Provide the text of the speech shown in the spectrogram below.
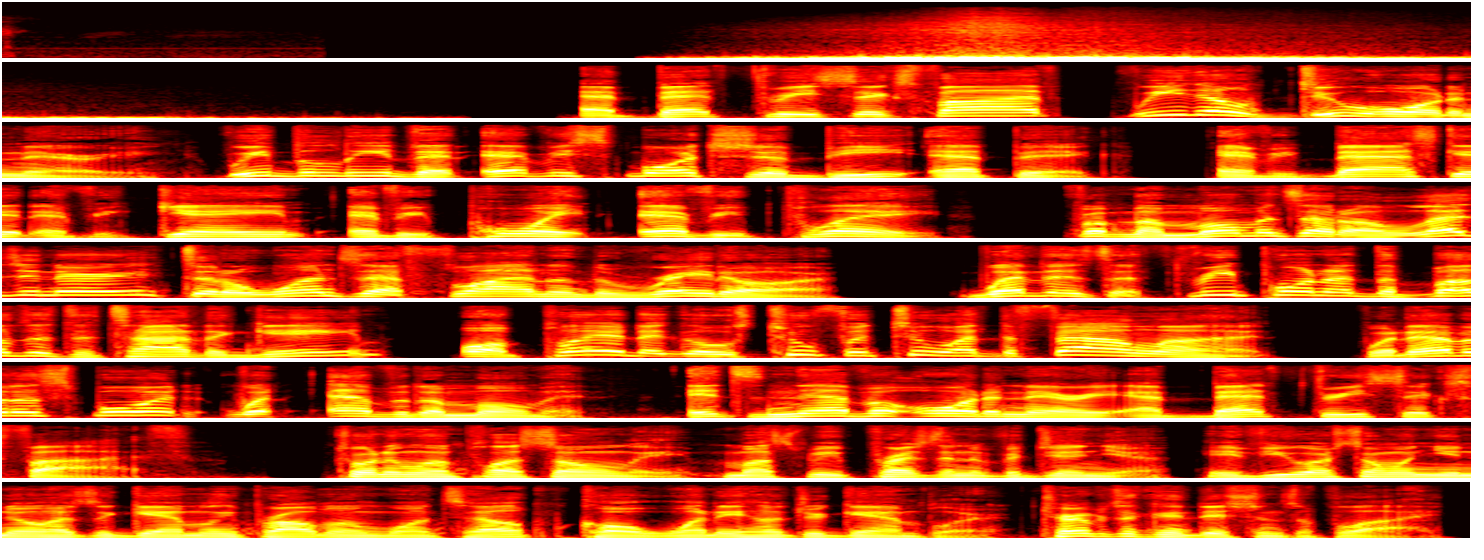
At Bet365, we don't do ordinary. We believe that every sport should be epic. Every basket, every game, every point, every play. From the moments that are legendary to the ones that fly under the radar. Whether it's a three pointer at the buzzer to tie the game or a player that goes two for two at the foul line. Whatever the sport, whatever the moment. It's never ordinary at Bet365. 21 plus only. Must be present in Virginia. If you or someone you know has a gambling problem and wants help, call 1 800 Gambler. Terms and conditions apply.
